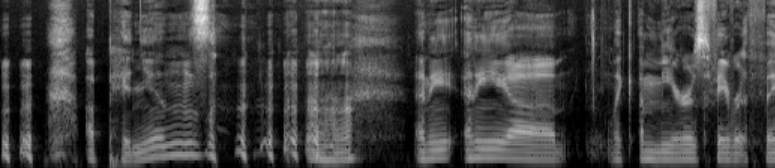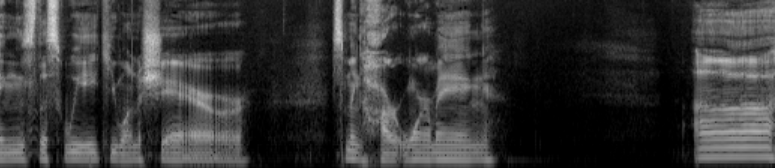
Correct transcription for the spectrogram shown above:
opinions. Uh huh. any any uh, like Amir's favorite things this week you want to share or something heartwarming? Uh,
